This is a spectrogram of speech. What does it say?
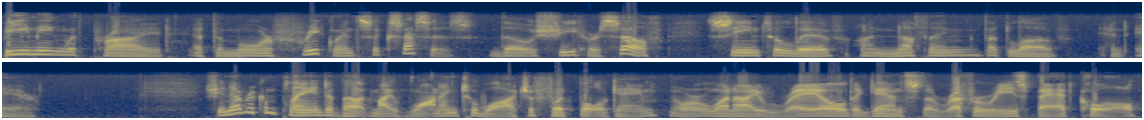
beaming with pride at the more frequent successes, though she herself seemed to live on nothing but love and air. She never complained about my wanting to watch a football game, or when I railed against the referee's bad call,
